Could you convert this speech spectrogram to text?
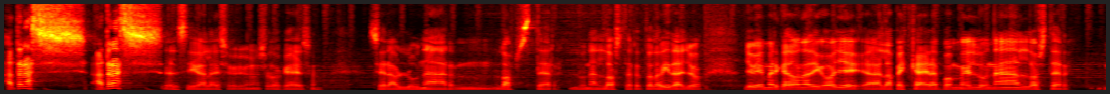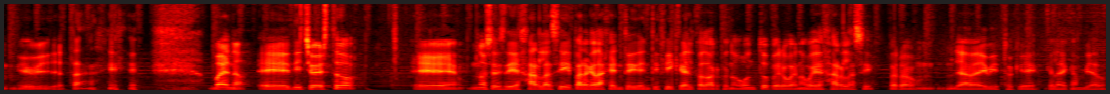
Atrás, atrás. El cigala, eso yo no sé lo que es eso. Será un Lunar Lobster, Lunar Lobster de toda la vida. Yo, yo vi en Mercadona, digo, oye, a la pescadera, ponme Lunar Lobster. Y ya está. bueno, eh, dicho esto, eh, no sé si dejarla así para que la gente identifique el color con Ubuntu, pero bueno, voy a dejarla así. Pero ya habéis visto que, la he cambiado.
